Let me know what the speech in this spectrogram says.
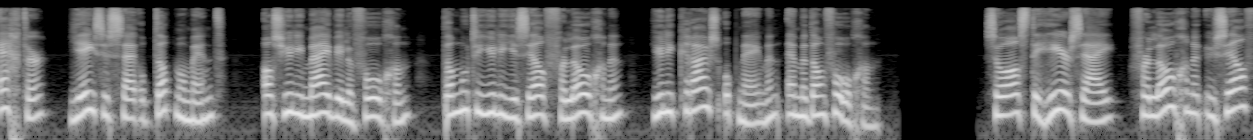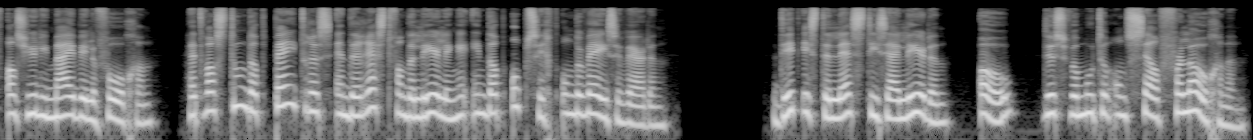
Echter, Jezus zei op dat moment: Als jullie mij willen volgen, dan moeten jullie jezelf verloochenen, jullie kruis opnemen en me dan volgen. Zoals de Heer zei: Verloochenen uzelf als jullie mij willen volgen. Het was toen dat Petrus en de rest van de leerlingen in dat opzicht onderwezen werden. Dit is de les die zij leerden: Oh, dus we moeten onszelf verloochenen.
